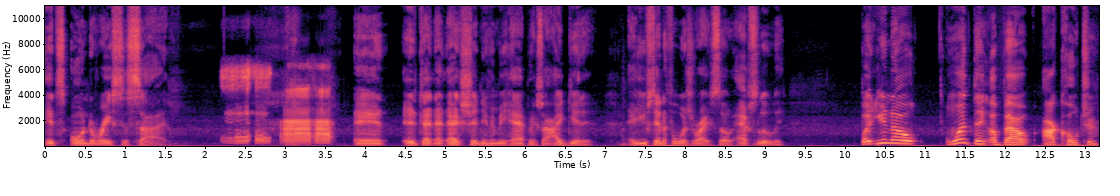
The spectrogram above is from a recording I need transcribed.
It's on the racist side, hmm and it that, that that shouldn't even be happening. So I get it, and you stand up for what's right. So absolutely. But you know, one thing about our culture,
